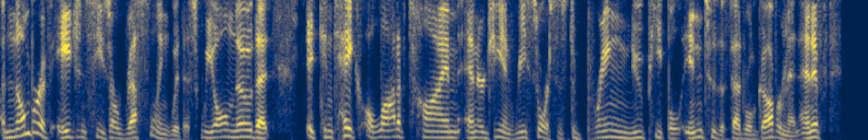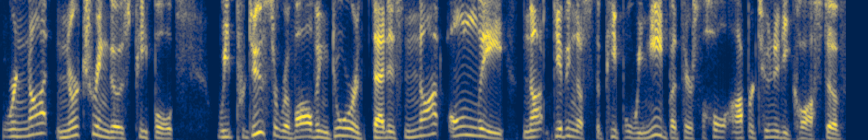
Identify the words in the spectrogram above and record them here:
a number of agencies are wrestling with this. We all know that it can take a lot of time, energy, and resources to bring new people into the federal government. And if we're not nurturing those people, we produce a revolving door that is not only not giving us the people we need, but there's the whole opportunity cost of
